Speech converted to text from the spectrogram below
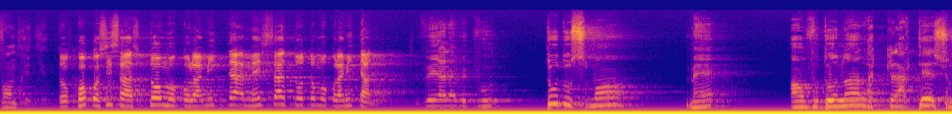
vendredi. tokokosisa to mokolo ya mita- misato to mokolo ya mitano Je vais aller avec vous tout doucement, mais en vous donnant la clarté sur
